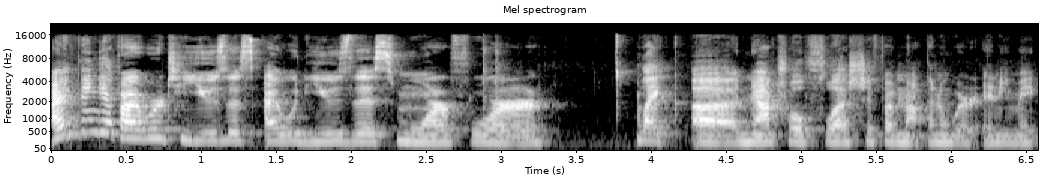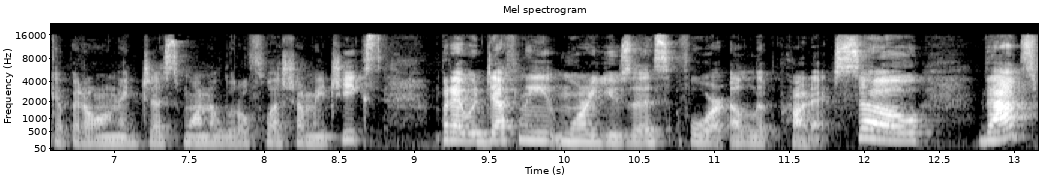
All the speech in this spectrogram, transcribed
I think if I were to use this, I would use this more for like a natural flush if I'm not going to wear any makeup at all and I just want a little flush on my cheeks. But I would definitely more use this for a lip product. So that's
